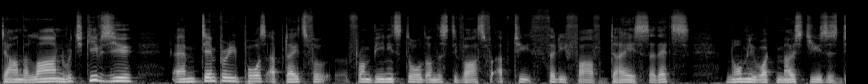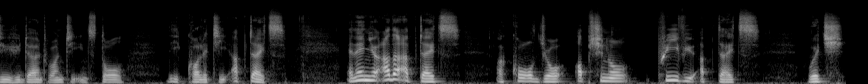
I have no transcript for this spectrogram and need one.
down the line, which gives you um, temporary pause updates for, from being installed on this device for up to 35 days. So that's normally what most users do who don't want to install the quality updates. And then your other updates are called your optional preview updates, which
